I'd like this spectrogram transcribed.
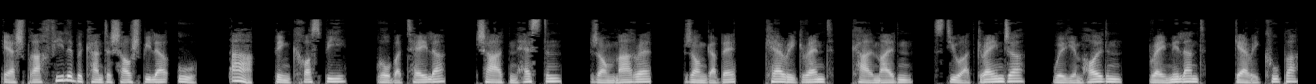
Er sprach viele bekannte Schauspieler, U. A. Bing Crosby, Robert Taylor, Charlton Heston, Jean Mare, Jean Gabet, Cary Grant, Karl Malden, Stuart Granger, William Holden, Ray Milland, Gary Cooper,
